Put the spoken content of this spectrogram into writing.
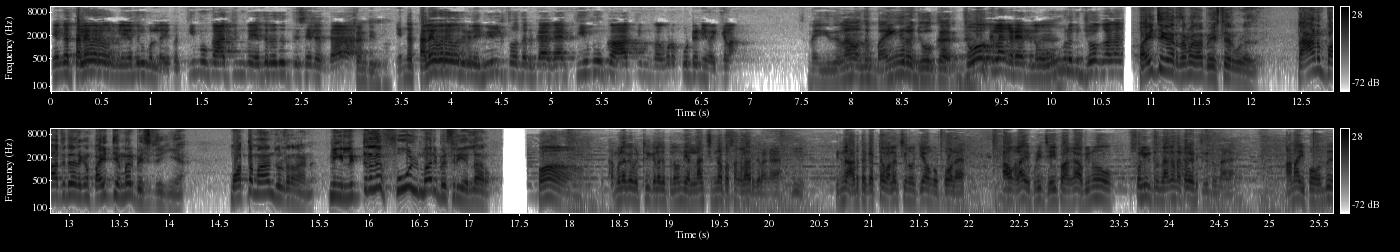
எங்க தலைவர் அவர்களை எதிர்கொள்ள. இப்ப திமுக அதிமுக எதிர் எதிர் திசையில இருக்கா? கண்டிப்பா. எங்க தலைவர் அவர்களை வீழ்த்துவதற்காக திமுக அதிமுக கூட கூட்டணி வைக்கலாம். இதெல்லாம் வந்து பயங்கர ஜோக்கா இருக்கு. ஜோக் எல்லாம் கிடையாது இல்ல, உங்களுக்கு ஜோக்கா தான் பைத்தியக்காரத்தமா ஏதாவது பேசிட்டே கூடாது நானும் பார்த்துட்டே இருக்கேன். பைத்தியம் மாதிரி பேசிட்டு இருக்கீங்க. மொத்தமா தான் சொல்றேன் நான். நீங்க லிட்டரலி ஃபூல் மாதிரி பேசுறீங்க எல்லாரும். தமிழக வெற்றி கழகத்துல வந்து எல்லாம் சின்ன பசங்களா இருக்காங்க இன்னும் அடுத்த கட்ட வளர்ச்சி நோக்கி அவங்க போல. அவங்க எல்லாம் எப்படி ஜெயிப்பாங்க அப்படின்னு சொல்லிட்டு இருந்தாங்க நக்கல் அடிச்சுட்டு இருந்தாங்க. ஆனா இப்போ வந்து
